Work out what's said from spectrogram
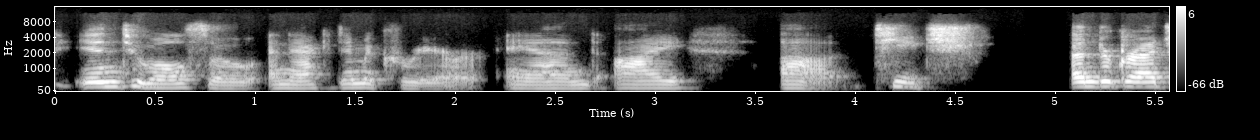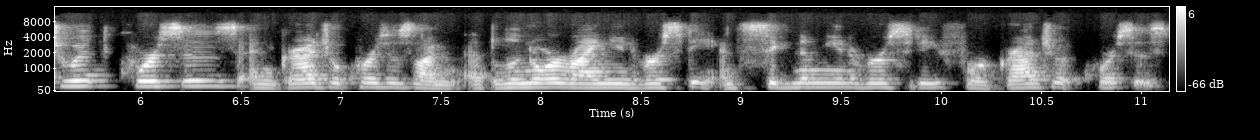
into also an academic career. And I uh, teach undergraduate courses and graduate courses. I'm at Lenoir-Rhyne University and Signum University for graduate courses.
